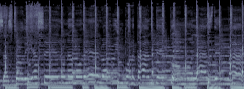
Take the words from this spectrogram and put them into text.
Quizás podía ser una modelo, algo importante como las demás.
